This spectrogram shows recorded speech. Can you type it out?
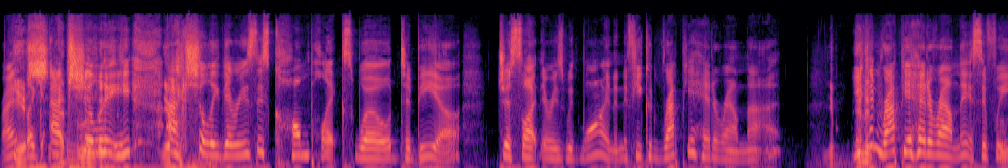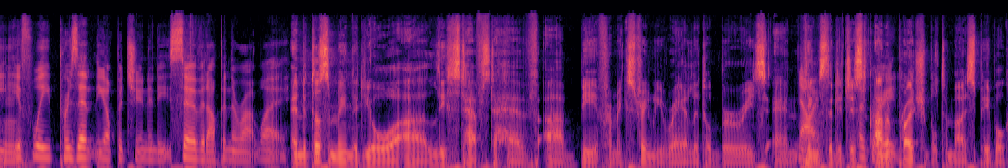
Right? Yes, like absolutely. actually actually there is this complex world to beer just like there is with wine. And if you could wrap your head around that, Yep. you And it- can wrap your head around this if we Mm-hmm. if we present the opportunity, serve it up in the right way. And it doesn't mean that your uh, list has to have uh, beer from extremely rare little breweries and No, things that are just agreed. unapproachable to most people.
